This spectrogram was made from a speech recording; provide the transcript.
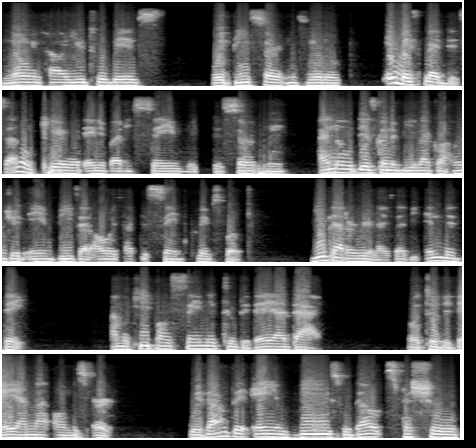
knowing how YouTube is with these certain little, it's basically like this. I don't care what anybody say with the certain. I know there's gonna be like a hundred AMVs that always have the same clips, but you gotta realize at the end of the day, I'm gonna keep on saying it till the day I die, or till the day I'm not on this earth. Without the AMVs, without special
